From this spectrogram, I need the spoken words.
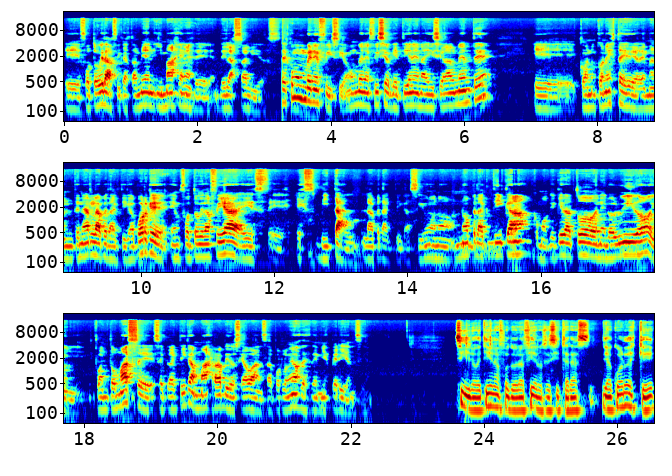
Eh, fotográficas, también imágenes de, las salidas. Es como un beneficio, un beneficio que tienen adicionalmente eh, con, esta idea de mantener la práctica, porque en fotografía es, eh, vital la práctica. Si uno no, practica, como que queda todo en el olvido y cuanto más se, se practica, más rápido se avanza, por lo menos desde mi experiencia. Sí, lo que tiene la fotografía, no sé si estarás de acuerdo, es que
